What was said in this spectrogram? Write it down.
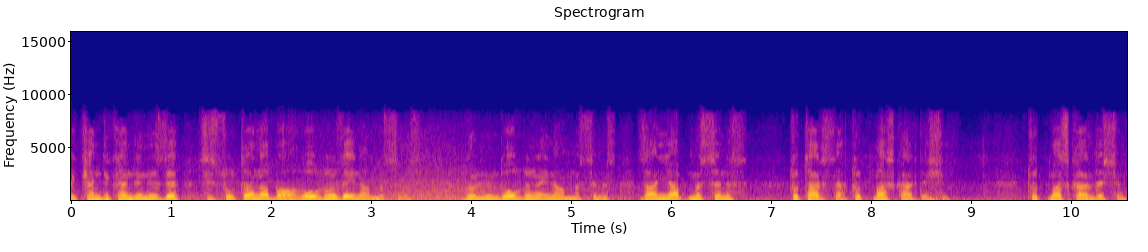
E kendi kendinize siz sultana bağlı olduğunuza inanmışsınız. Gönlünde olduğuna inanmışsınız. Zan yapmışsınız. Tutarsa, tutmaz kardeşim. Tutmaz kardeşim.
